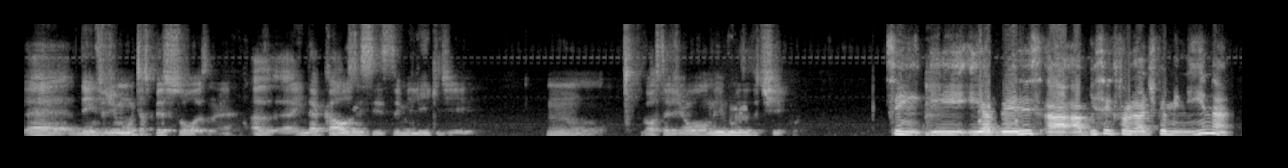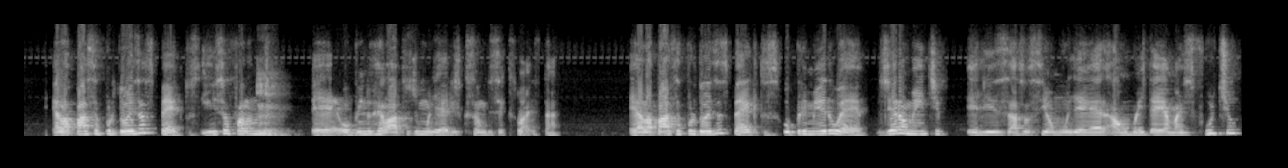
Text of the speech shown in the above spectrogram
é, dentro de muitas pessoas, né? Ainda causa esse streamlink de hum, gosta de homem, Uhum. coisa do tipo. Sim, e, e às vezes a, a bissexualidade feminina ela passa por dois aspectos. E isso eu falando, de- é, ouvindo relatos de mulheres que são bissexuais, tá? Ela passa por dois aspectos. O primeiro é, geralmente eles associam mulher a uma ideia mais fútil.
